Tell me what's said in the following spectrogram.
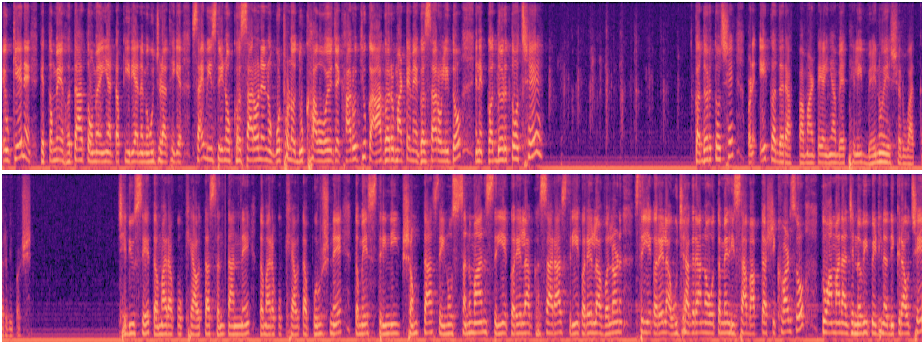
એવું કહે ને કે તમે હતા તો અમે અહીંયા ટકી રહ્યા ને અમે ઉજળા થઈ ગયા. સાહેબ, ઈ સ્ત્રીનો ઘસારો ને એનો ગોઠણો દુખાવો હોય છે. ખારું થયું કે આ ઘર માટે મેં ઘસારો લીધો? એને કદર તો છે? કદર તો છે, પણ એ કદર આપવા માટે અહીંયા બેઠેલી બહેનોએ શરૂઆત કરવી પડશે. જે દિવસે તમારા કુખે આવતા સંતાનને, તમારા કુખે આવતા પુરુષને, તમે સ્ત્રીની ક્ષમતા, સ્ત્રીનું સન્માન, સ્ત્રીએ કરેલા ઘસારા, સ્ત્રીએ કરેલા વલણ, સ્ત્રીએ કરેલા ઉજાગરાનો તમે હિસાબ આપતા શીખવાડશો, તો આમાંના જે નવી પેઢીના દીકરાઓ છે,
